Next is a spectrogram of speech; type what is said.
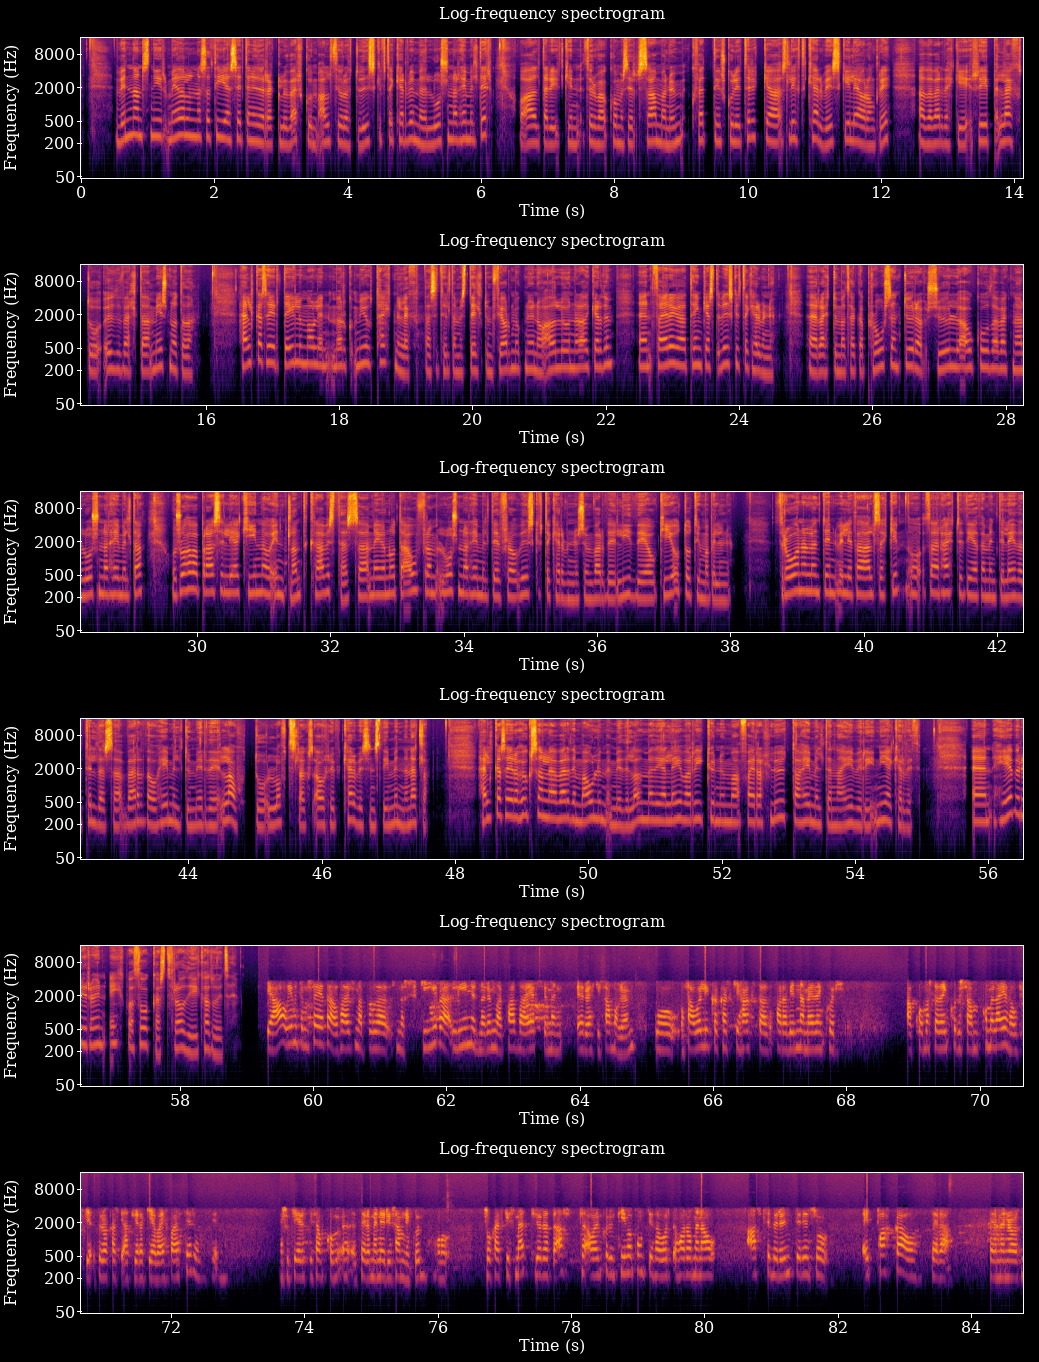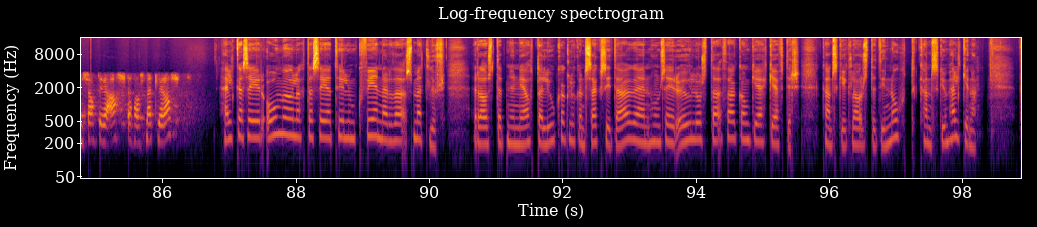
Vinnan snýr meðalannast að því að setja niður regluverk um alþjóðlögt viðskiptakerfi með losunarheimildir og aðaldaríkinn þurfa að koma sér saman um hvernig skuli tryggja slíkt kerfi skili árangri að það verði ekki hriplegt og auðvelt að misnota það. Helga segir deilumálin mörg mjög tæknileg, þessi til dæmis deilt um fjármögnun og aðlugunar aðgerðum en það er eiga að tengjast viðskiptakerfinu. Það er rætt um að taka prósendur af sölu ágóða vegna losunarheimilda og svo hafa Brasilia, Kína og Indland krafist þess að mega nota áfram losunarheimildir frá viðskiptakerfinu sem var við líði á Kyoto tímabilinu. Þróunarlöndin vilja það alls ekki og það er hættu því að það myndi leiða til þess að verða á heimildum þið látt og loftslags áhrif kervisins því minna netla. Helga segir að hugsanlega verði málum miðlað með því að leifa ríkunum að færa hluta heimildina yfir í nýja kerfið. En hefur í raun eitthvað þokast frá því í Katowice? Já, ég myndi að segja það og það er svona búið að svona skýra línurnar um það hvað það er sem eru ekki sammálum og, og þá er líka kannski hægt að fara að vinna með einhver að komast að einhverju samkomiðlægi þá þurfa kannski allir að gefa eitthvað eftir eins og gerist í samkom þegar menn er í samningum og svo kannski smellur þetta allt á einhverjum tímapunkti þá horfa menn á allt sem er undir eins og eitt pakka og þegar, menn eru sáttið við allt þá smellur allt Helga segir ómögulegt að segja til um hvenar það smellur. Ráðstefnunni átt að ljúka klukkan 6 í dag en hún segir augljósta það gangi ekki eftir. Kanski klárst þetta í nótt, kanski um helgina.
